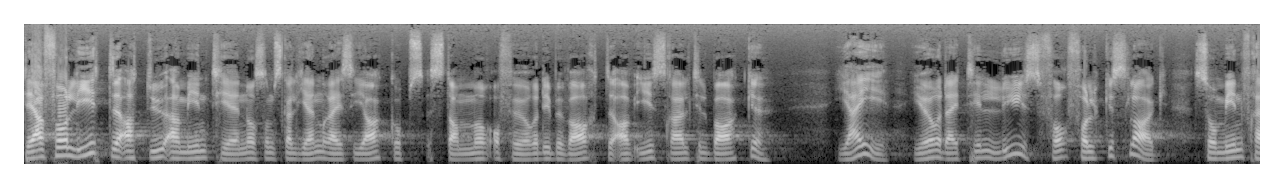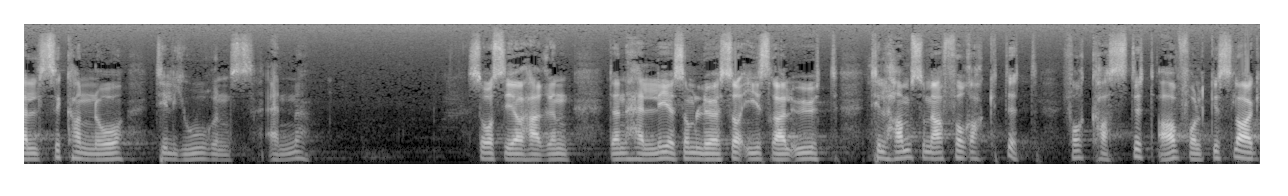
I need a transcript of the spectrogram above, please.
Det er for lite at du er min tjener som skal gjenreise Jakobs stammer og føre de bevarte av Israel tilbake. Jeg gjør deg til lys for folkeslag, så min frelse kan nå til jordens ende. Så sier Herren, den hellige som løser Israel ut, til ham som er foraktet, forkastet av folkeslag,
